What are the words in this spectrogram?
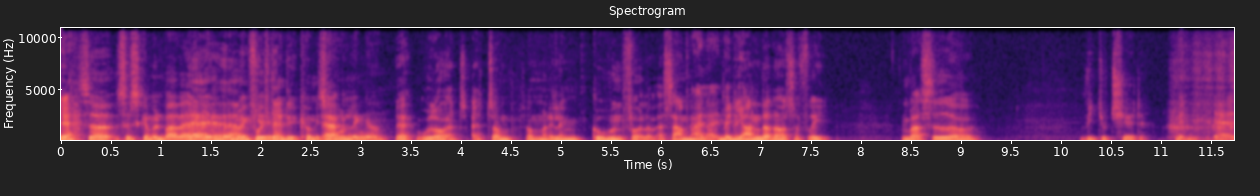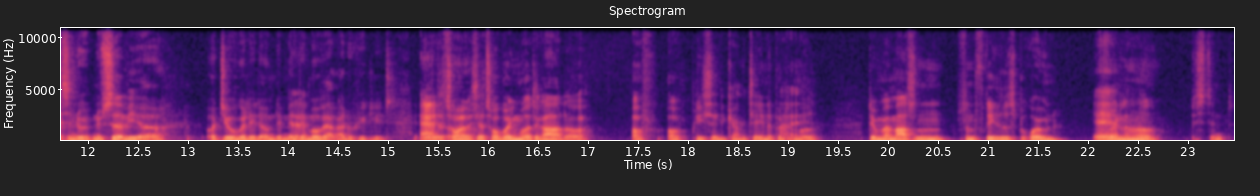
Ja, Så, så skal man bare være Ja, ja, hjemme, ja, man ikke fuldstændig. kan komme i Ja. skole længere. Ja, udover at, at så, så må man ikke gå udenfor eller være sammen Nej, nej, med er de andre, der også er fri. Man bare sidde og videochatte. Men ja, altså nu, nu sidder vi og, og joker lidt om det, men Ja. ja. det må være ret uhyggeligt. Ja, det Øh, tror jeg også. Jeg tror på ingen måde, det er rart at, at, at blive sat i karantæne på Nej. den måde. Det må være meget sådan, sådan frihedsberøvende. Ja, På en ja, eller anden måde. Bestemt.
